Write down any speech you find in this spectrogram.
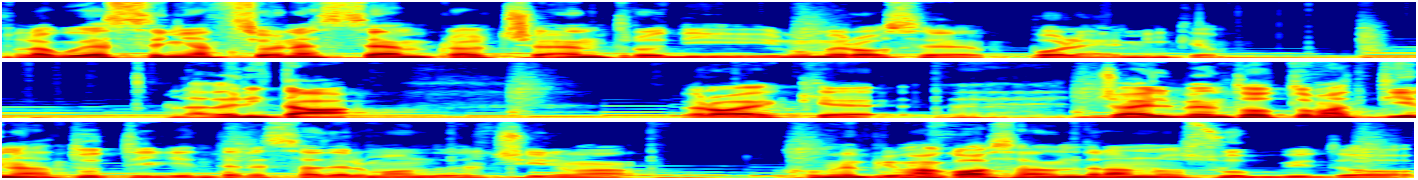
la cui assegnazione è sempre al centro di numerose polemiche. La verità però è che eh, già il 28 mattina tutti gli interessati al mondo del cinema come prima cosa andranno subito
